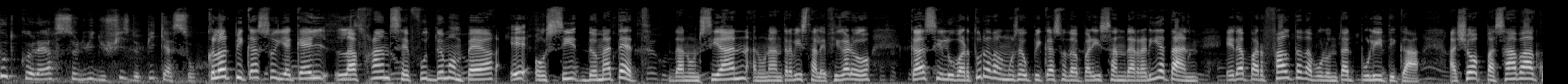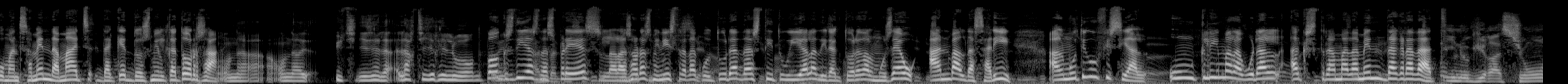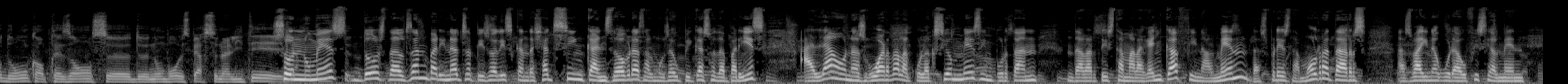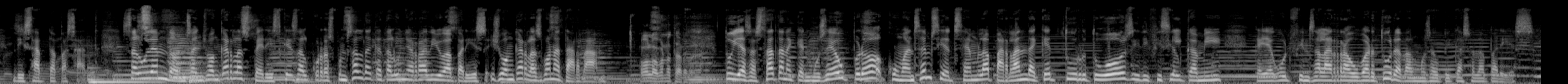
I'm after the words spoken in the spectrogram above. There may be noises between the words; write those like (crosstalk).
coup de colère, celui du fils de Picasso. Claude Picasso i aquell La France se fout de mon père et aussi de ma tête, denunciant en una entrevista a Le Figaro que si l'obertura del Museu Picasso de París s'endarreria tant era per falta de voluntat política. Això passava a començament de maig d'aquest 2014. On a, on a utiliser l'artillerie lourde. Pocs dies després, l'aleshores ministra de Cultura destituïa la directora del museu, Anne Baldassarí. El motiu oficial, un clima laboral extremadament degradat. Inauguration, donc, en présence de nombreuses personnalités. Són només dos dels enverinats episodis que han deixat cinc anys d'obres al Museu Picasso de París, allà on es guarda la col·lecció més important de l'artista malagueny que, finalment, després de molts retards, es va inaugurar oficialment dissabte passat. Saludem, doncs, en Joan Carles Carles Peris, que és el corresponsal de Catalunya Ràdio a París. Joan Carles, bona tarda. Hola, bona tarda. Tu ja has estat en aquest museu, però comencem, si et sembla, parlant d'aquest tortuós i difícil camí que hi ha hagut fins a la reobertura del Museu Picasso de París.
